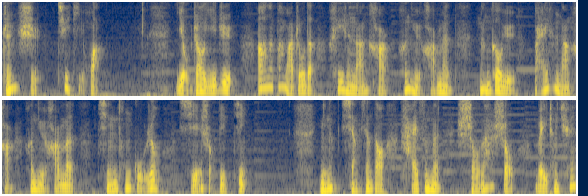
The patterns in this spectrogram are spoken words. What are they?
真实具体化。有朝一日，阿拉巴马州的黑人男孩和女孩们能够与白人男孩和女孩们情同骨肉、携手并进。你能想象到孩子们手拉手围成圈？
